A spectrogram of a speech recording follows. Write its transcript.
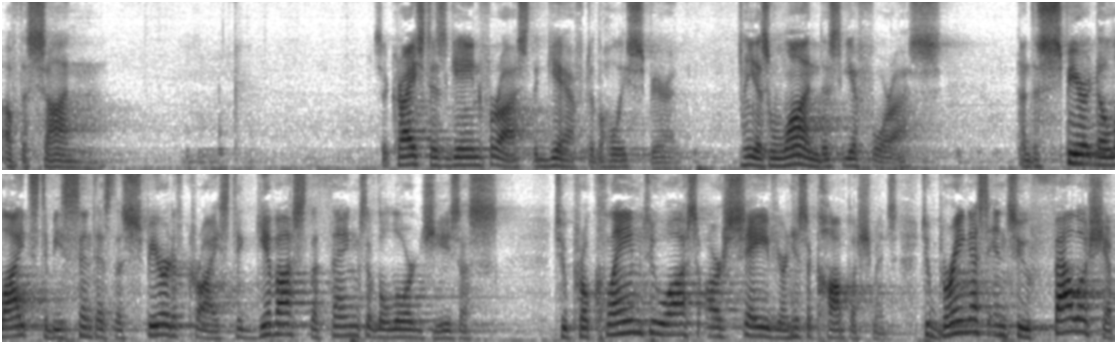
of the Son. So Christ has gained for us the gift of the Holy Spirit. He has won this gift for us. And the Spirit delights to be sent as the Spirit of Christ to give us the things of the Lord Jesus to proclaim to us our Savior and His accomplishments, to bring us into fellowship,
